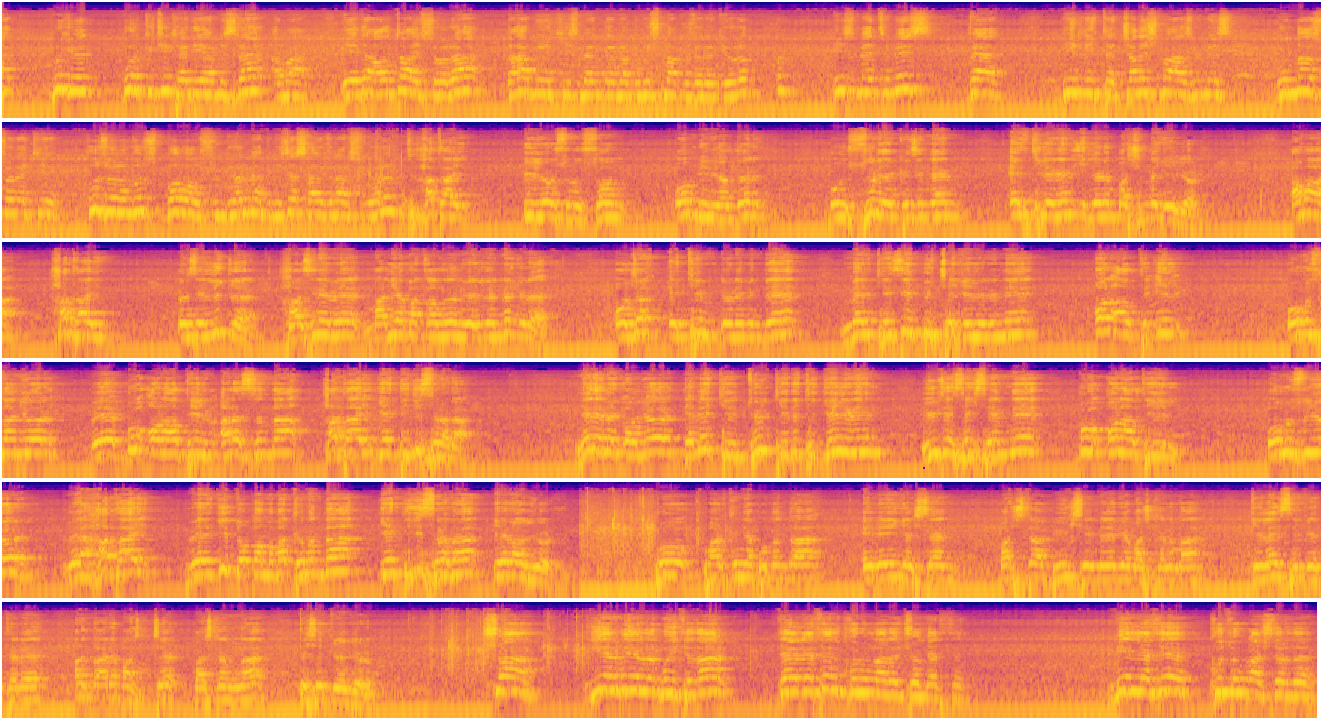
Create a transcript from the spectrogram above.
bugün bu küçük hediyemizle ama 7-6 ay sonra daha büyük hizmetlerle buluşmak üzere diyorum. Hizmetimiz ve birlikte çalışma azmimiz bundan sonraki huzurumuz bol olsun diyorum. Hepinize saygılar sunuyorum. Hatay biliyorsunuz son 11 yıldır bu Suriye krizinden etkilenen illerin başında geliyor. Ama Hatay özellikle Hazine ve Maliye Bakanlığı'nın verilerine göre Ocak-Ekim döneminde merkezi bütçe gelirini 16 il omuzlanıyor ve bu 16 ilin arasında Hatay 7. sırada. Ne demek oluyor? Demek ki Türkiye'deki gelirin yüzde seksenini bu 16 il omuzluyor ve Hatay vergi toplama bakımında 7. sırada yer alıyor. Bu parkın yapımında emeği geçen başta Büyükşehir Belediye Başkanıma, Genel Sekretere, Daire Başçı Başkanı'na teşekkür ediyorum. Şu an 20 yıllık bu iktidar devletin kurumlarını çökertti. Milleti kutuplaştırdı.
